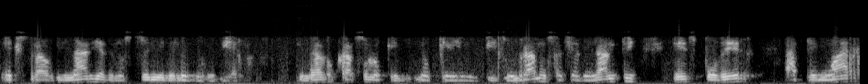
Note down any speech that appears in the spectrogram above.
extraordinaria de los tres niveles de gobierno. En dado caso, lo que lo que vislumbramos hacia adelante es poder atenuar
